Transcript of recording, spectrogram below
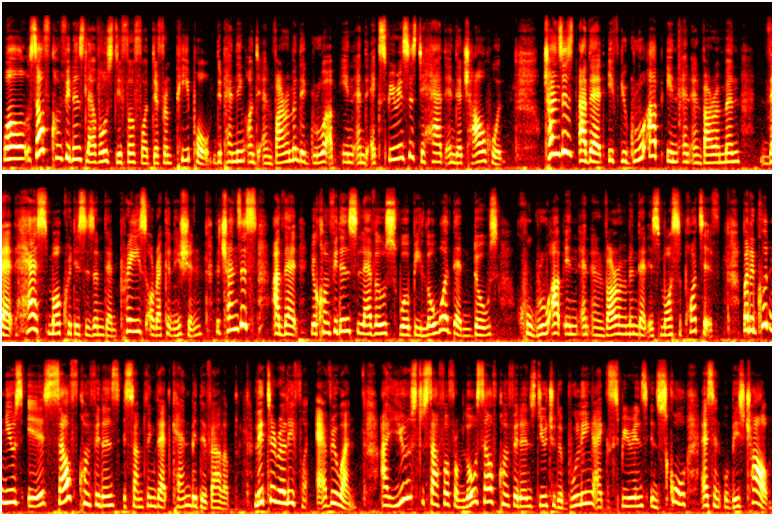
Well, self confidence levels differ for different people depending on the environment they grew up in and the experiences they had in their childhood. Chances are that if you grew up in an environment that has more criticism than praise or recognition, the chances are that your confidence levels will be lower than those who grew up in an environment that is more supportive. But the good news is self confidence is something that can be developed, literally for everyone. I used to suffer from low self confidence due to the bullying I experienced in school as an obese child.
